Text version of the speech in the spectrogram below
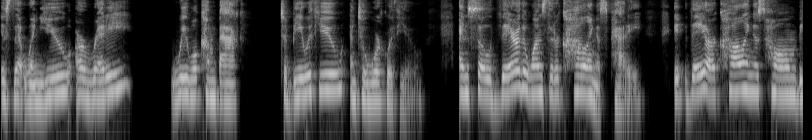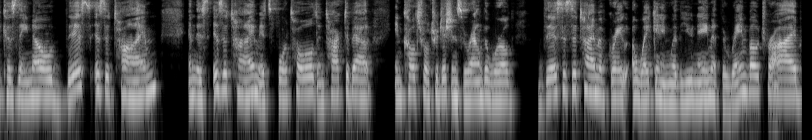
is that when you are ready, we will come back to be with you and to work with you. And so they're the ones that are calling us, Patty. It, they are calling us home because they know this is a time, and this is a time it's foretold and talked about in cultural traditions around the world this is a time of great awakening, whether you name it the rainbow tribe,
